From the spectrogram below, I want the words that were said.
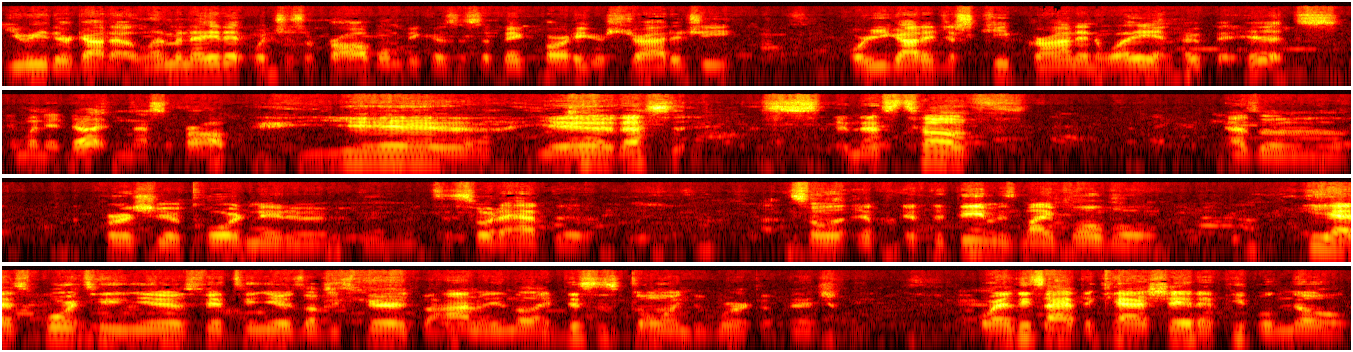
you either got to eliminate it, which is a problem because it's a big part of your strategy, or you got to just keep grinding away and hope it hits. And when it doesn't, that's a problem. Yeah, yeah, that's and that's tough as a first year coordinator to sort of have to. So if, if the theme is Mike Bobo, he has 14 years, 15 years of experience behind him. You know, like this is going to work eventually, or at least I have the cachet that people know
